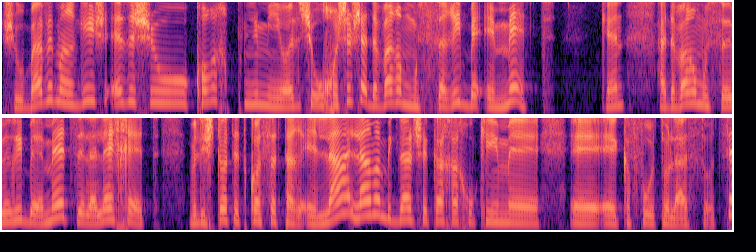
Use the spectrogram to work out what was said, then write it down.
שהוא בא ומרגיש איזשהו כורח פנימי, או איזשהו, הוא חושב שהדבר המוסרי באמת, כן? הדבר המוסרי באמת זה ללכת ולשתות את כוס התרעלה, למה? בגלל שככה חוקים אה, אה, אה, כפו אותו לעשות. זה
